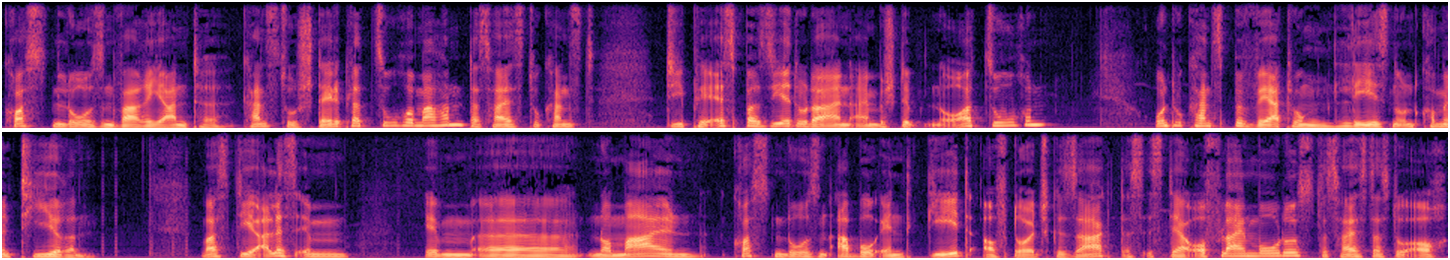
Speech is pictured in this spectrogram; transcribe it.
kostenlosen Variante, kannst du Stellplatzsuche machen. Das heißt, du kannst GPS-basiert oder an einem bestimmten Ort suchen und du kannst Bewertungen lesen und kommentieren. Was dir alles im, im äh, normalen, kostenlosen Abo entgeht, auf Deutsch gesagt, das ist der Offline-Modus. Das heißt, dass du auch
